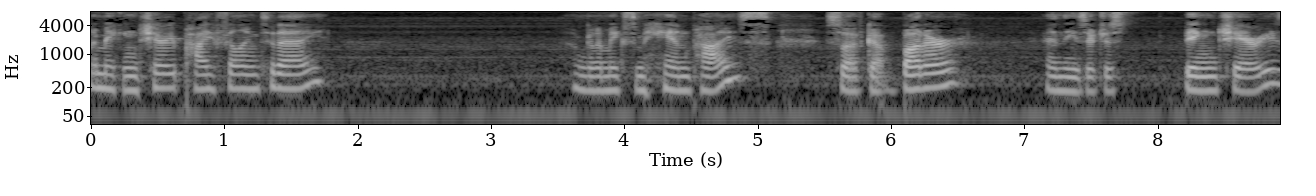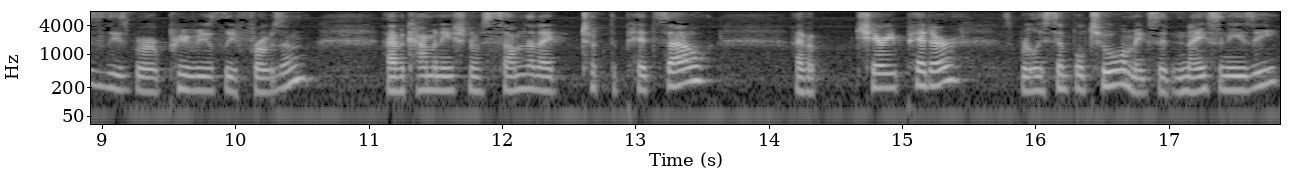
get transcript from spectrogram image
I'm making cherry pie filling today. I'm going to make some hand pies. So I've got butter, and these are just Bing cherries. These were previously frozen. I have a combination of some that I took the pits out. I have a cherry pitter. It's a really simple tool. It makes it nice and easy.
